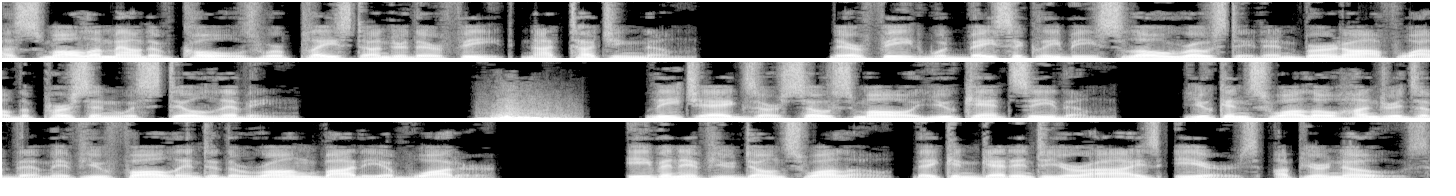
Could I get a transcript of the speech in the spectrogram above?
A small amount of coals were placed under their feet, not touching them. Their feet would basically be slow roasted and burn off while the person was still living. Leech eggs are so small you can't see them. You can swallow hundreds of them if you fall into the wrong body of water. Even if you don't swallow, they can get into your eyes, ears, up your nose.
